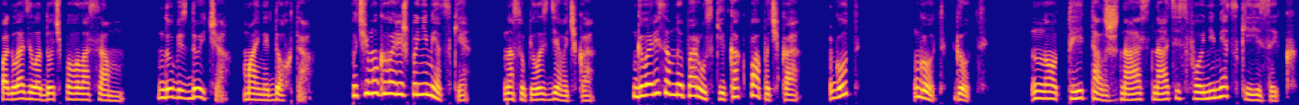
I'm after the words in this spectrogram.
погладила дочь по волосам. «Du bist Deutsche, meine Tochter». «Почему говоришь по-немецки?» — насупилась девочка. «Говори со мной по-русски, как папочка. Gut?» «Gut, gut. Но ты должна знать свой немецкий язык».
